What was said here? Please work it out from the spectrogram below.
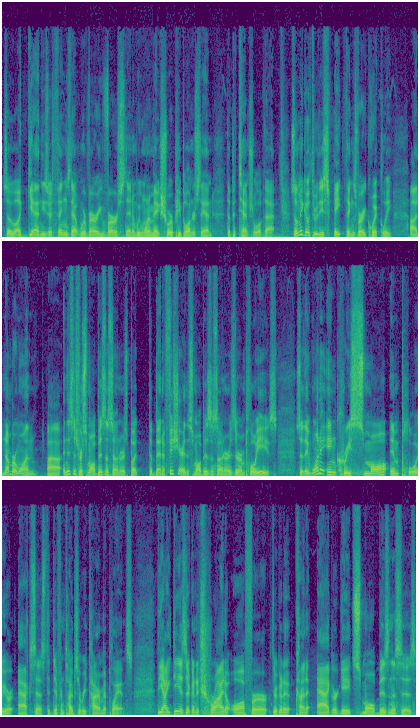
So, again, these are things that we're very versed in, and we want to make sure people understand the potential of that. So, let me go through these eight things very quickly. Uh, number one, uh, and this is for small business owners, but the beneficiary of the small business owner is their employees. So they want to increase small employer access to different types of retirement plans the idea is they're going to try to offer, they're going to kind of aggregate small businesses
